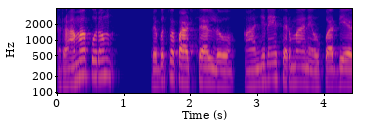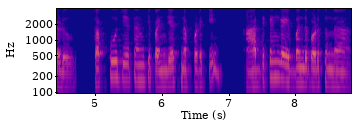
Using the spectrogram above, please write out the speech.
రామాపురం ప్రభుత్వ పాఠశాలలో ఆంజనేయ శర్మ అనే ఉపాధ్యాయుడు తక్కువ జీతానికి పనిచేసినప్పటికీ ఆర్థికంగా ఇబ్బంది పడుతున్న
